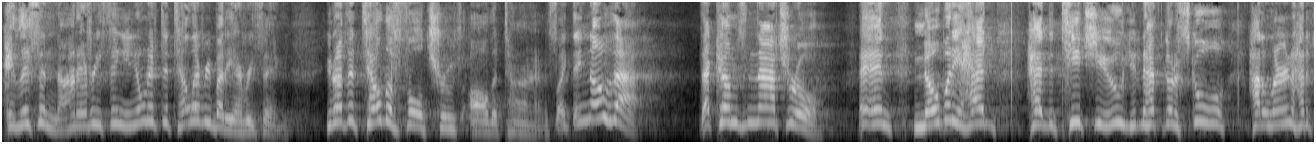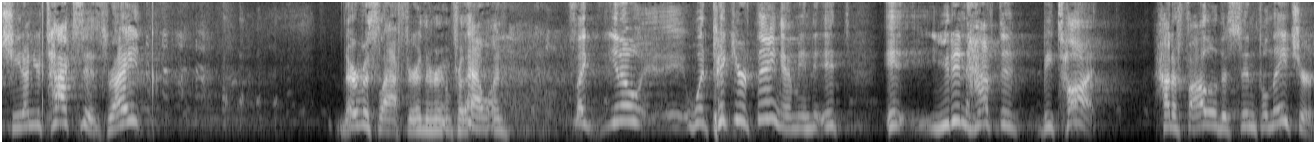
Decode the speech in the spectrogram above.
Hey, listen, not everything. You don't have to tell everybody everything. You don't have to tell the full truth all the time. It's like they know that. That comes natural. And nobody had, had to teach you, you didn't have to go to school, how to learn how to cheat on your taxes, right? Nervous laughter in the room for that one. It's like, you know, eh, what pick your thing. I mean, it, it, you didn't have to be taught how to follow the sinful nature.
